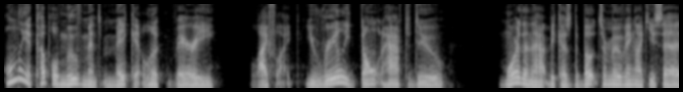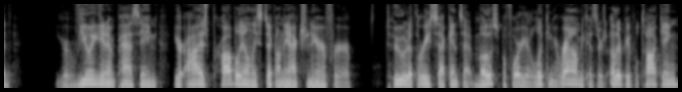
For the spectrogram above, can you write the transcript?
only a couple movements make it look very lifelike. You really don't have to do more than that because the boats are moving, like you said. You're viewing it in passing. Your eyes probably only stick on the actioneer for two to three seconds at most before you're looking around because there's other people talking.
